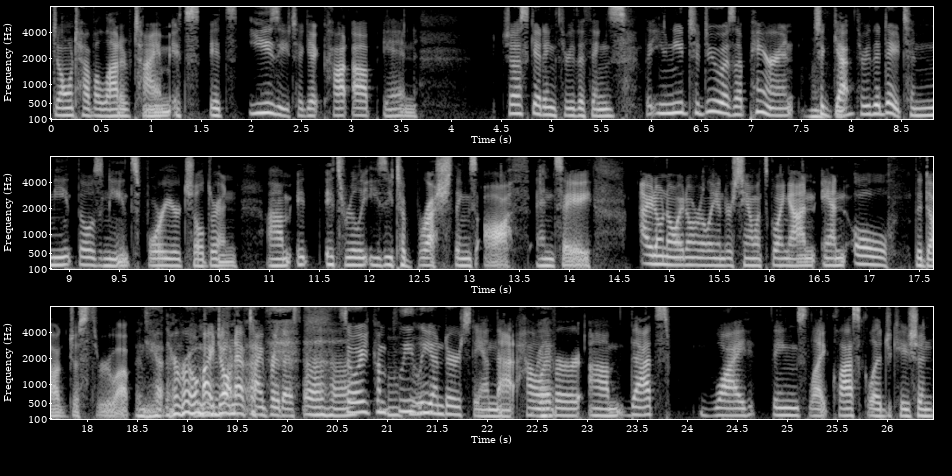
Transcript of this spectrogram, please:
don't have a lot of time. It's it's easy to get caught up in just getting through the things that you need to do as a parent to get through the day to meet those needs for your children. Um, it, it's really easy to brush things off and say, I don't know, I don't really understand what's going on. And oh, the dog just threw up in the other room. I don't have time for this. So I completely understand that. However, um, that's why things like classical education,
